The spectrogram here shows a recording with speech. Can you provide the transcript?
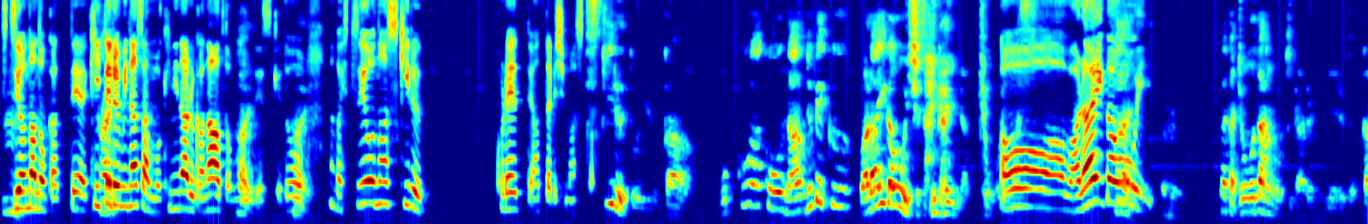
必要なのかって、聞いてる皆さんも気になるかなと思うんですけど、はい、なんか必要なスキル、これってあったりしますか？スキルというか、僕はこう、なるべく笑いが多い取材がいいなって思います。ああ、笑いが多い。うん。なんか冗談を気軽に言えるとか、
